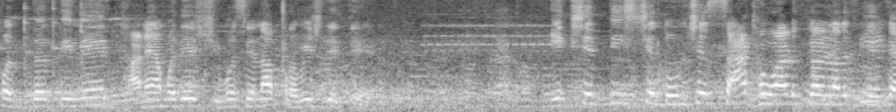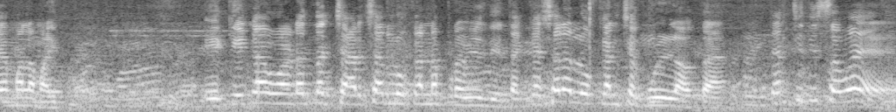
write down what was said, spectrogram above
पद्धतीने ठाण्यामध्ये शिवसेना प्रवेश देते एकशे तीसशे दोनशे साठ वार्ड कळणार की काय मला माहीत नाही. एकेका वार्डातनं चार चार लोकांना प्रवेश देता. कशाला लोकांच्या गुळ लावता? त्यांची ती सवय आहे.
